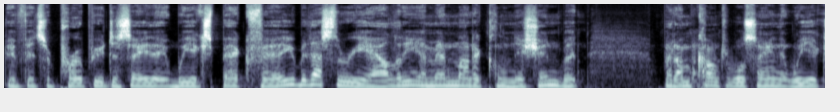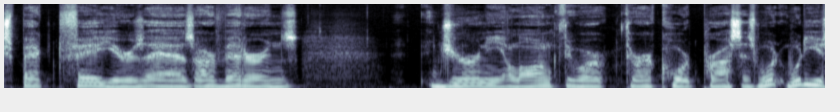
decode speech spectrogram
if it's appropriate to say that we expect failure, but that's the reality. I mean, I'm not a clinician, but but I'm comfortable saying that we expect failures as our veterans journey along through our through our court process. What what do you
